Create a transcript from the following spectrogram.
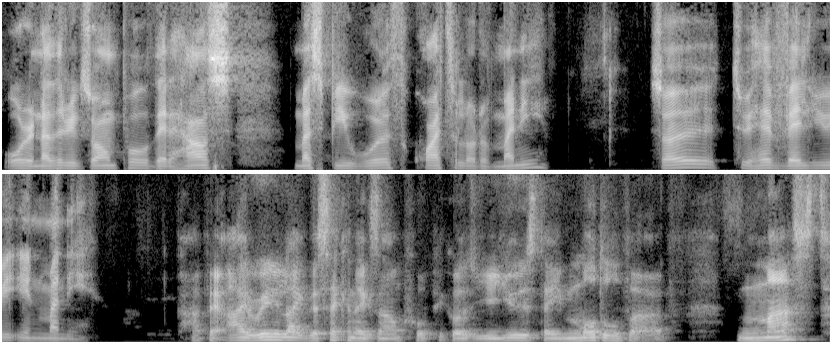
Or another example, that house must be worth quite a lot of money. So to have value in money. Perfect. I really like the second example because you used a modal verb, must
